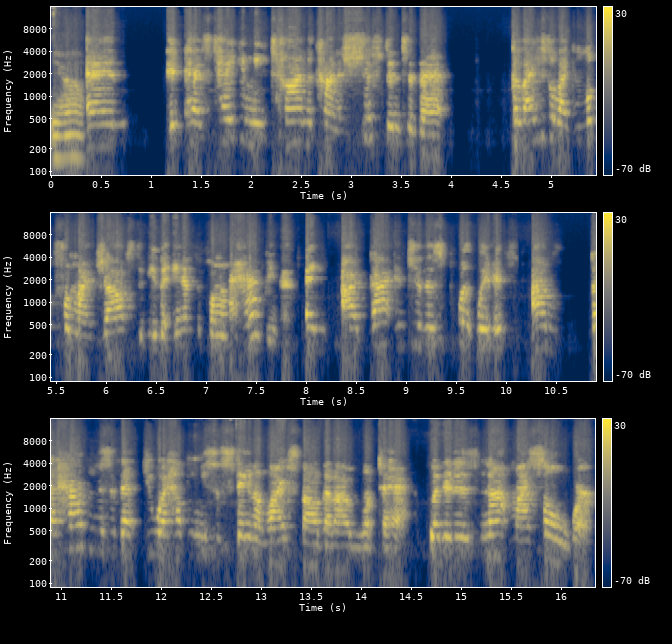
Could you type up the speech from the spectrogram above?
Yeah. And it has taken me time to kind of shift into that because I used to like look for my jobs to be the answer for my happiness. And I got into this point where it's I'm the happiness is that you are helping me sustain a lifestyle that I want to have. But it is not my soul work.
